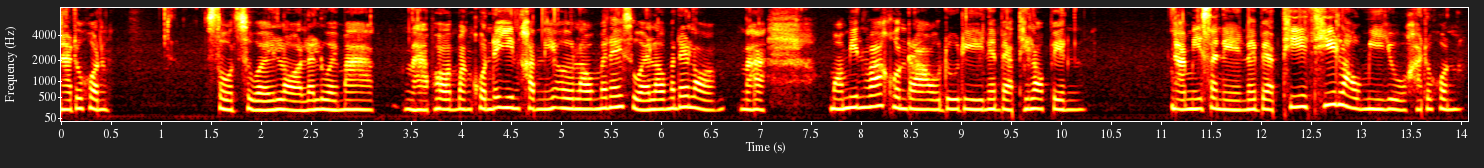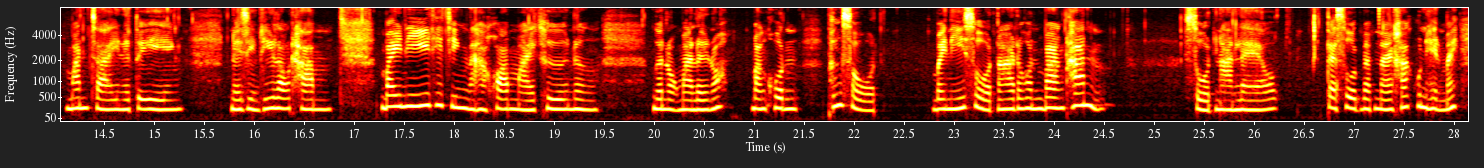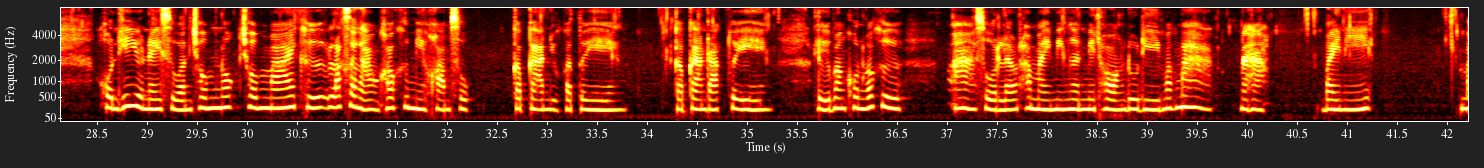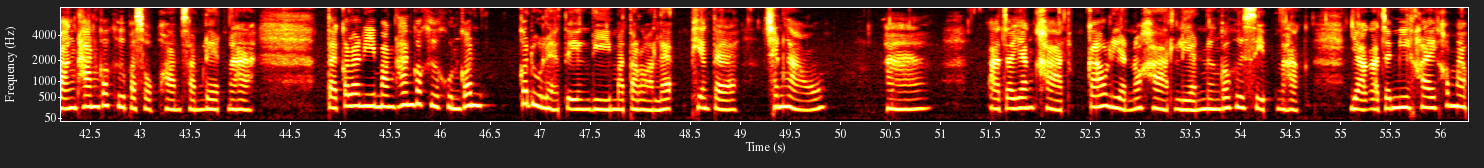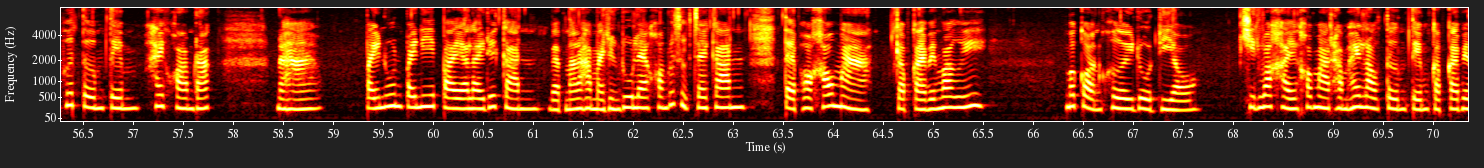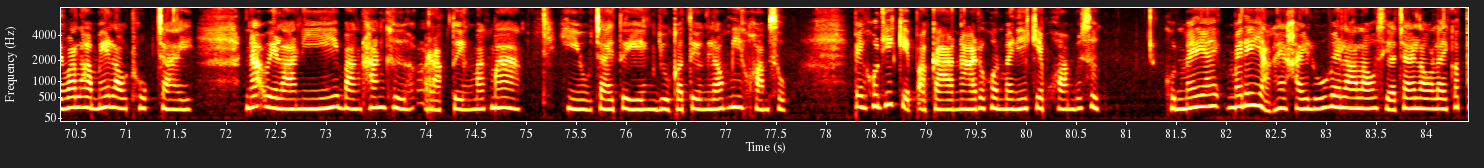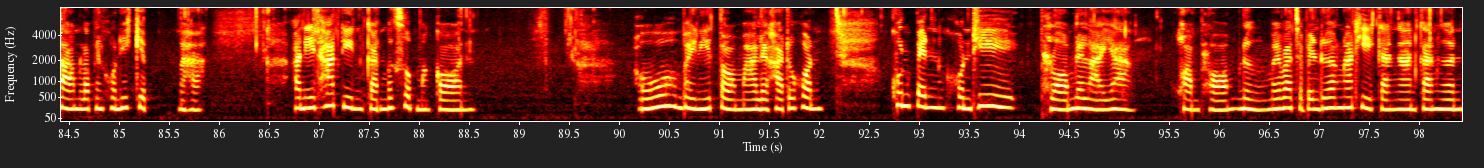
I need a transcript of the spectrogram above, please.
นะทุกคน โสดสวยหล่อและรวยมากนะคะพอบางคนได้ยินคำนี้เออเราไม่ได้สวยเราไม่ได้หล่อนะคะหมอมินว่าคนเราดูดีในแบบที่เราเป็นนะมีเสน่ห์ในแบบที่ที่เรามีอยู่ค่ะทุกคนมั่นใจในตัวเอง ในสิ่งที่เราทำใบนี้ที่จริงนะคะความหมายคือหนึ่งเงินออกมาเลยเนาะบางคนเพิ่งโสด ใบนี้โสดนะคะทุกคนบางท่าน โสดนานแล้ว แต่โสดแบบไหนคะคุณเห็นไหม คนที่อยู่ในสวนชมนกชมไม้คือลักษณะของเขาคือมีความสุขกับการอยู่กับตัวเอง กับการรักตัวเอง หรือบางคนก็คืออ่าโสดแล้วทำไมมีเงินมีทองดูดีมากๆนะคะ ใบนี้บางท่านก็คือประสบความสำเร็จนะคะ แต่กรณีบางท่านก็คือคุณก็ก็ดูแลตัวเองดีมาตลอดและเพียงแต่ฉันเหงาอ่า อาจจะยังขาดเก้าเหรียญเนาะขาดเหรียญหนึ่งก็คือสิบนะคะอยากอาจจะมีใครเข้ามาเพื่อเติมเต็มให้ความรักนะคะไปนู่นไปนี่ไปอะไรด้วยกัน แบบนั้นนะคะหมายถึงดูแลความรู้สึกใจกัน แต่พอเข้ามากลับกลายเป็นว่าเฮ้ยเมื่อก่อนเคยโดดเดี่ยว คิดว่าใครเข้ามาทำให้เราเติมเต็มกับกลายเป็นว่าทำให้เราทุกข์ใจ ณเวลานี้บางท่านคือรักตัวเองมากๆหิวใจตัวเองอยู่กับตัวเองแล้วมีความสุข เป็นคนที่เก็บอาการนะคะทุกคนใบนี้เก็บความรู้สึก คุณไม่ได้ไม่ได้อยากให้ใครรู้เวลาเราเสียใจเราอะไรก็ตามเราเป็นคนที่เก็บนะคะ อันนี้ธาตุดินกันพฤกษบมังกร โอ้ใบนี้ต่อมาเลยค่ะ ทุกคน คุณเป็นคนที่พร้อมหลายๆอย่าง ความพร้อมหนึ่งไม่ว่าจะเป็นเรื่องหน้าที่การงานการเงิน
